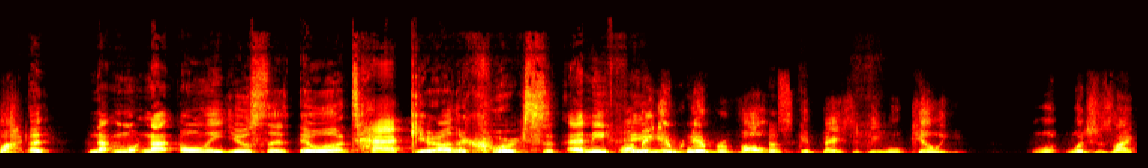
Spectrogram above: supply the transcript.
Nobody. uh, not not only useless, it will attack your other quirks. If anything. Well, I mean, it, it revolts. It basically will kill you, which is like,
